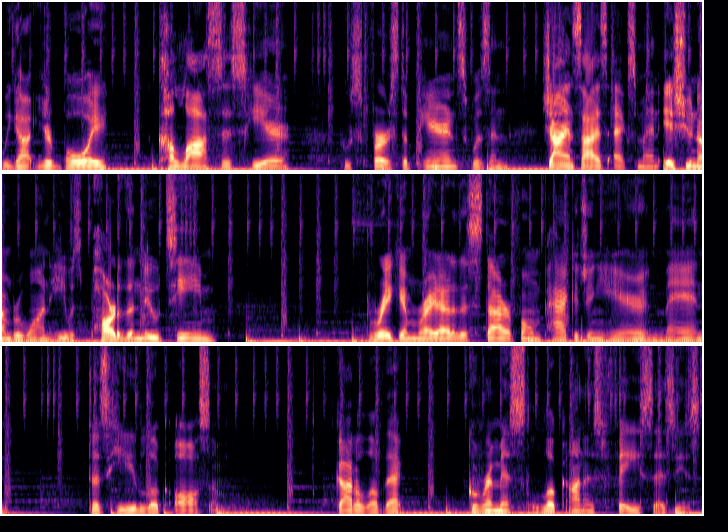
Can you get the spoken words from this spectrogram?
we got your boy Colossus here, whose first appearance was in Giant Size X Men issue number one. He was part of the new team. Break him right out of this styrofoam packaging here, and man, does he look awesome. Gotta love that grimace look on his face as he's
